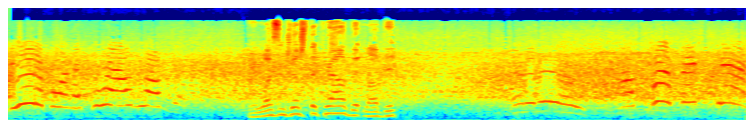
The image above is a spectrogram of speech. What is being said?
beautiful, and the crowd loved it. It wasn't just the crowd that loved it. And it is A perfect ten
